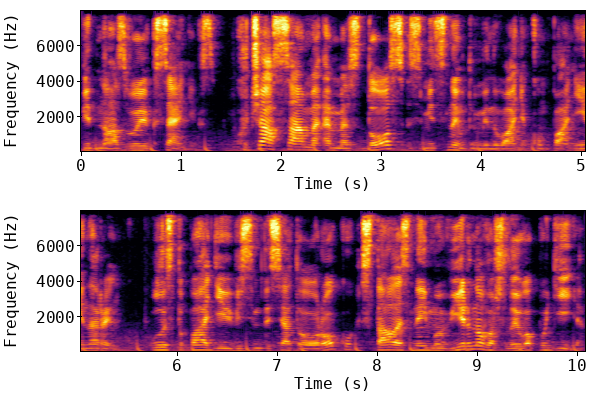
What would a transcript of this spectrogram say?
під назвою Xenix. Хоча саме MS-DOS зміцнив домінування компанії на ринку. У листопаді 80-го року сталася неймовірно важлива подія.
